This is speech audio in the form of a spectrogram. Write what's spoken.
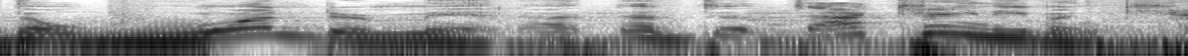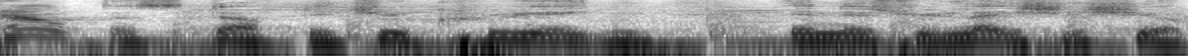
the wonderment, uh, uh, I, I- I can't even count the stuff that you're creating in this relationship.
